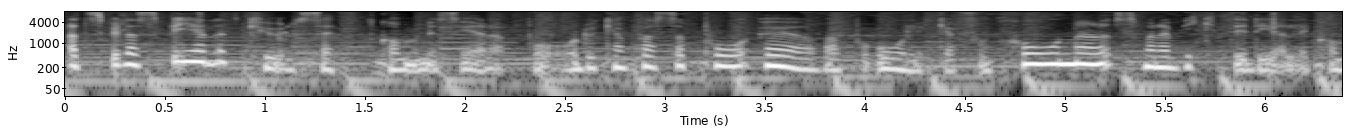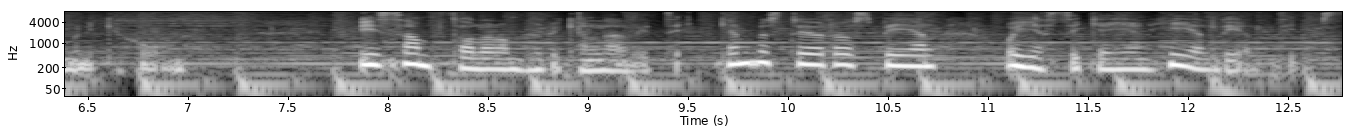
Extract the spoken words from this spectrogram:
Att spela spel är ett kul sätt att kommunicera på och du kan passa på att öva på olika funktioner som är en viktig del i kommunikation. Vi samtalar om hur du kan lära dig tecken med stöd av spel och Jessica ger en hel del tips.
